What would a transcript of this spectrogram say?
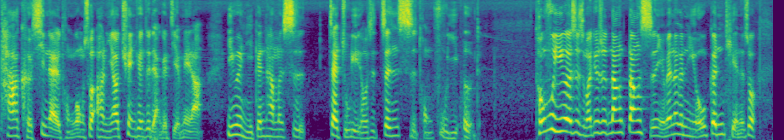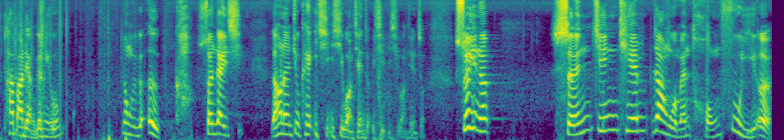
他可信赖的同工说啊，你要劝劝这两个姐妹啦，因为你跟他们是在主里头是真实同父一二的。同父一二是什么？就是当当时有没有那个牛耕田的时候，他把两个牛弄了个二靠拴在一起，然后呢就可以一起一起往前走，一起一起往前走。所以呢，神今天让我们同父一二，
